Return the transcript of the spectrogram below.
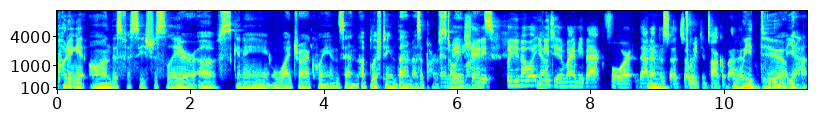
putting it on this facetious layer of skinny white drag queens and uplifting them as a part of and being shady. But you know what? You Yeah. need to invite me back for that Mm. episode so we can talk about it. We do. Yeah.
